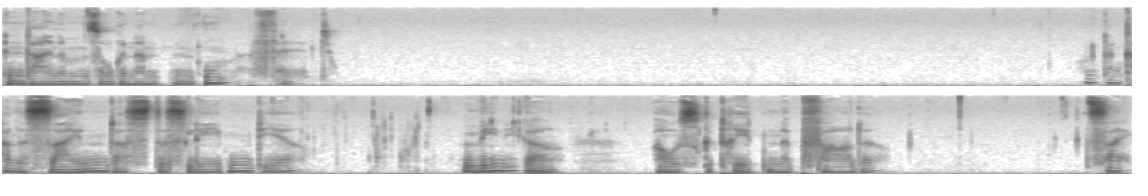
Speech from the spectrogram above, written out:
in deinem sogenannten Umfeld. Und dann kann es sein, dass das Leben dir weniger ausgetretene Pfade zeigt.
